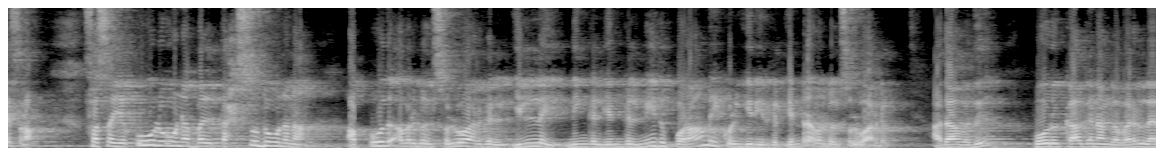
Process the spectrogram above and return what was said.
பேசுறான் அப்போது அவர்கள் சொல்வார்கள் இல்லை நீங்கள் எங்கள் மீது பொறாமை கொள்கிறீர்கள் என்று அவர்கள் சொல்வார்கள். அதாவது போருக்காக நாங்கள் வரல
